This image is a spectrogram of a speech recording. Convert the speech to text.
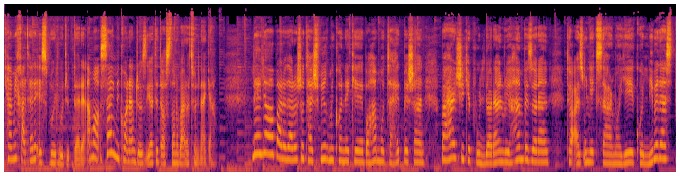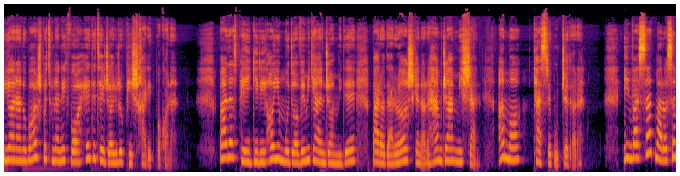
کمی خطر اسپویل وجود داره اما سعی می‌کنم جزئیات داستان رو براتون نگم لیلا برادراش رو تشویق می‌کنه که با هم متحد بشن و هر چی که پول دارن روی هم بذارن تا از اون یک سرمایه کلی به دست بیارن و باهاش بتونن یک واحد تجاری رو پیش خرید بکنن. بعد از پیگیری های مداومی که انجام میده برادراش کنار هم جمع میشن اما کسر بودجه دارن. این وسط مراسم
